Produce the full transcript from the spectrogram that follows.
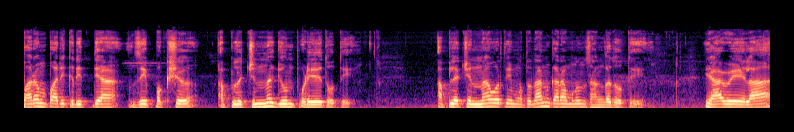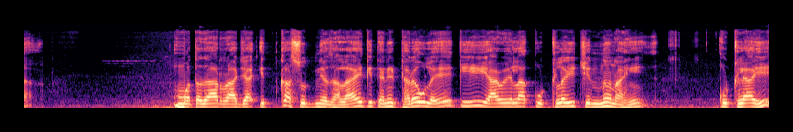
पारंपरिकरित्या जे पक्ष आपलं चिन्ह घेऊन पुढे येत होते आपल्या चिन्हावरती मतदान करा म्हणून सांगत होते यावेळेला मतदार राजा इतका सुज्ञ झाला आहे की त्यांनी ठरवलं आहे की यावेळेला कुठलंही चिन्ह नाही कुठल्याही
